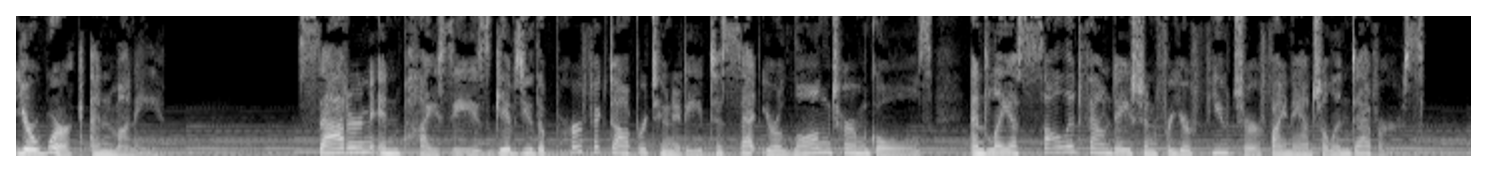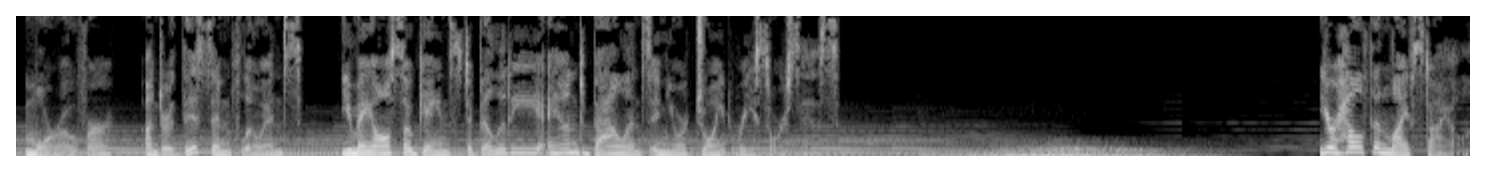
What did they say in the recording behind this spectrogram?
Your work and money. Saturn in Pisces gives you the perfect opportunity to set your long term goals and lay a solid foundation for your future financial endeavors. Moreover, under this influence, you may also gain stability and balance in your joint resources. Your health and lifestyle.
